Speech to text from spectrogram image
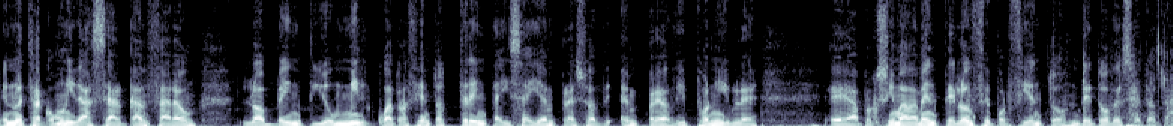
en nuestra comunidad se alcanzaron los 21.436 empleos, empleos disponibles eh, aproximadamente el 11% de todo ese total.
